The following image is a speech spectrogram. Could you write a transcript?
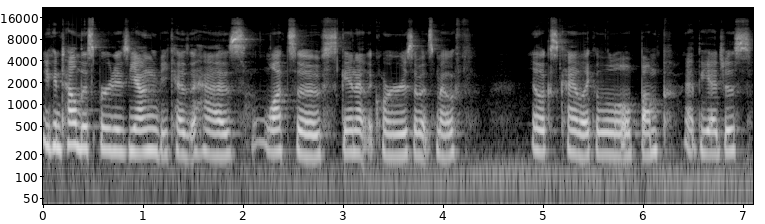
You can tell this bird is young because it has lots of skin at the corners of its mouth. It looks kind of like a little bump at the edges.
